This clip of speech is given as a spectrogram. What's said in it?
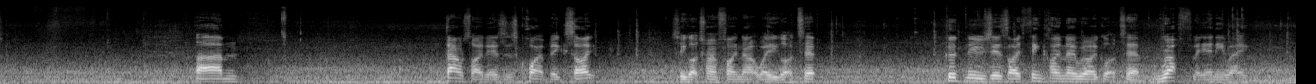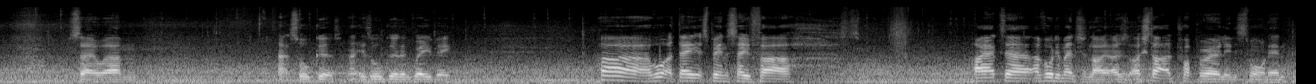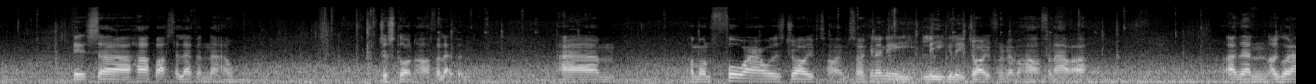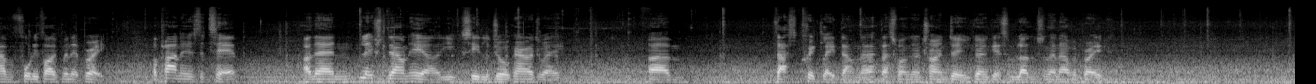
Um, downside is it's quite a big site so you got to try and find out where you got a tip. Good news is I think I know where I got a tip, roughly anyway. So um, that's all good. That is all good and gravy. Ah, what a day it's been so far. I had to, I've already mentioned like I, started proper early this morning. It's uh, half past eleven now. Just gone half eleven. Um, I'm on four hours drive time, so I can only legally drive for another half an hour. And then I've got to have a 45 minute break. My plan is to tip, and then literally down here, you can see the dual carriageway. Um, that's Cricklade down there. That's what I'm going to try and do. Go and get some lunch and then have a break.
